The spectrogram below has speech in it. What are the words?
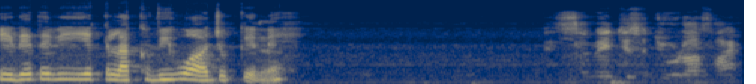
ਇਹਦੇ ਤੇ ਵੀ 1 ਲੱਖ ਵਿਊ ਆ ਚੁੱਕੇ ਨੇ। ਇਸ ਸਮੇਂ ਜਿਸ ਜੋੜਾ ਸਾਹਿਬ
